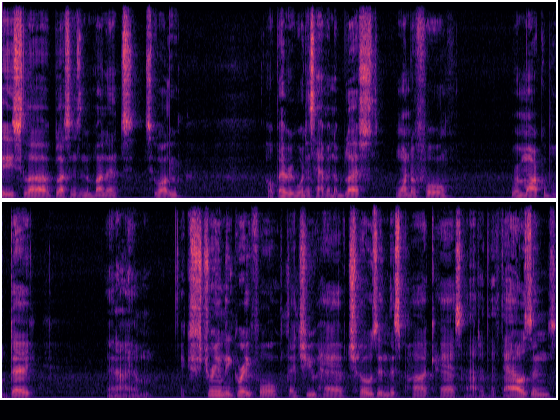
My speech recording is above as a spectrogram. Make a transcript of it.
Peace, love, blessings, and abundance to all of you. Hope everyone is having a blessed, wonderful, remarkable day. And I am extremely grateful that you have chosen this podcast out of the thousands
